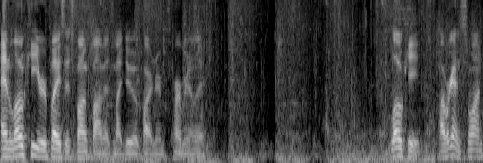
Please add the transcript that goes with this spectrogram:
And Loki replaces Funk Bomb as my duo partner permanently. Loki. Oh, we're getting Swan.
